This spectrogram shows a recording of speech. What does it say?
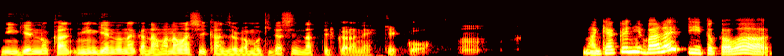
人間のかん、人間のなんか生々しい感情がむき出しになってるからね、結構。うん。まあ逆にバラエティとかは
